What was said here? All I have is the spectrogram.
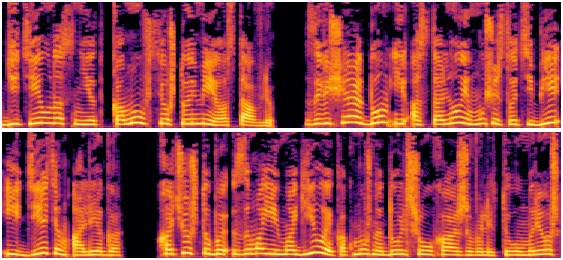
«Детей у нас нет, кому все, что имею, оставлю? Завещаю дом и остальное имущество тебе и детям Олега. Хочу, чтобы за моей могилой как можно дольше ухаживали. Ты умрешь,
